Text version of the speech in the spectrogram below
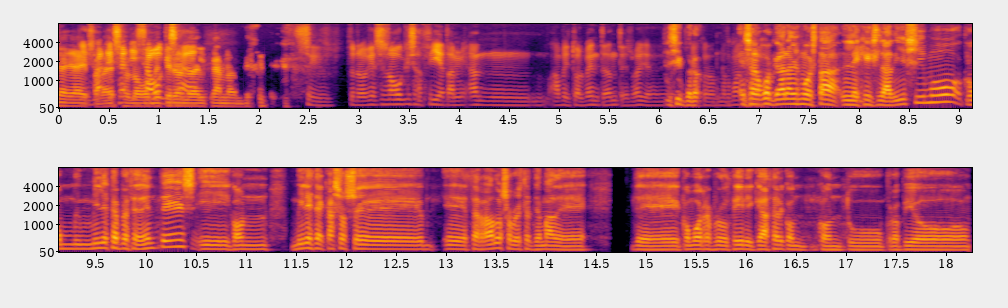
Ya, ya, y Esa- para esa- eso es luego algo que metieron lo del canon digital. Sí, pero que eso es algo que se hacía también an- habitualmente antes, vaya. Sí, pero normal. Es algo que ahora mismo está legisladísimo, con miles de precedentes y con miles de casos eh, eh, cerrados sobre este tema de, de cómo reproducir y qué hacer con, con tu propio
